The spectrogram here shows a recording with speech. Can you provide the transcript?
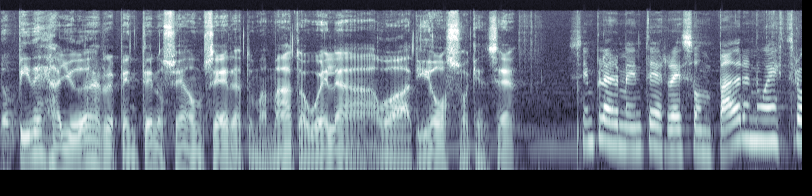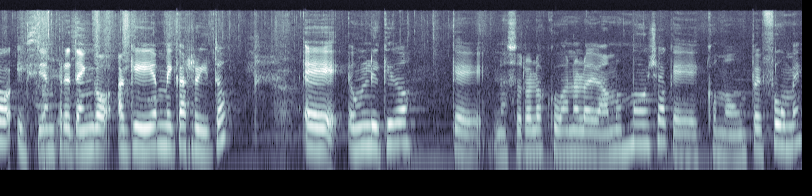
¿No pides ayuda de repente, no sé, a un ser, a tu mamá, a tu abuela, o a Dios, o a quien sea? Simplemente rezo un Padre Nuestro y siempre tengo aquí en mi carrito un líquido que nosotros los cubanos lo llevamos mucho, que es como un perfume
